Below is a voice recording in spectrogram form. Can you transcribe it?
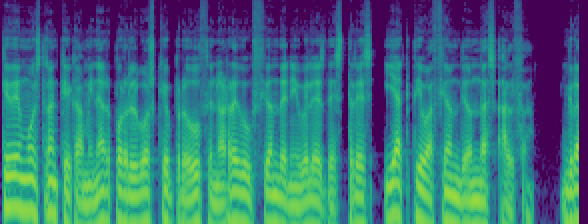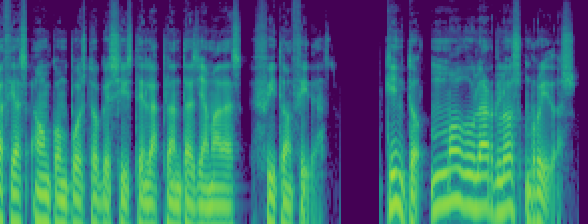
que demuestran que caminar por el bosque produce una reducción de niveles de estrés y activación de ondas alfa, gracias a un compuesto que existe en las plantas llamadas fitoncidas. Quinto, modular los ruidos.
